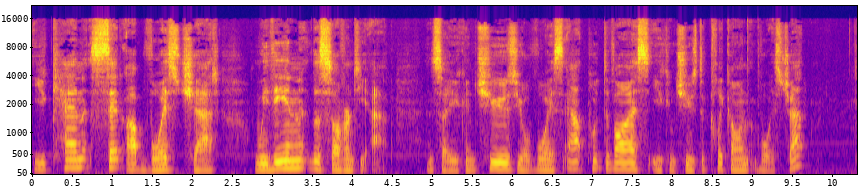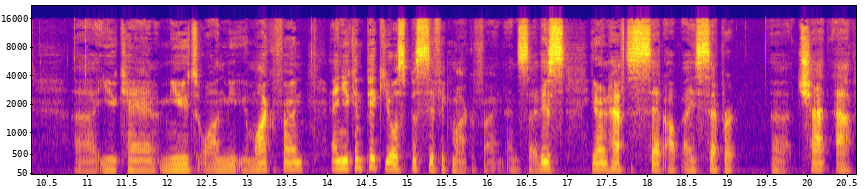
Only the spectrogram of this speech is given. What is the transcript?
you can set up voice chat within the Sovranti app. And so you can choose your voice output device, you can choose to click on voice chat, uh, you can mute or unmute your microphone, and you can pick your specific microphone. And so this, you don't have to set up a separate uh, chat app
